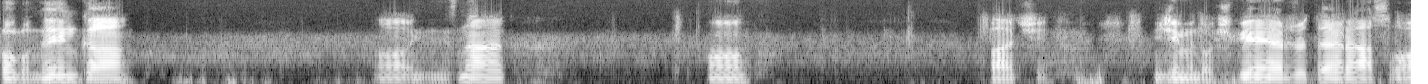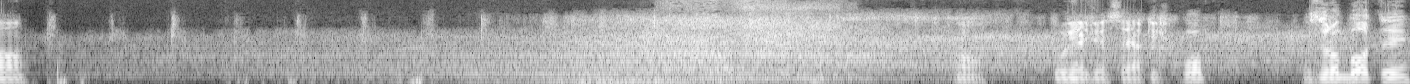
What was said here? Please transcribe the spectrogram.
Pogodynka. O, i znak. O. Patrzcie. Idziemy do świeży teraz, o. O, tu jedzie sobie jakiś chłop z roboty.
